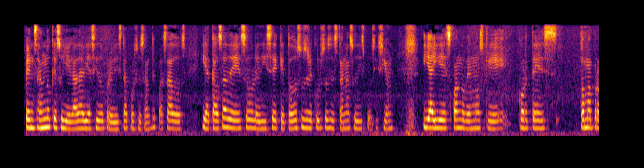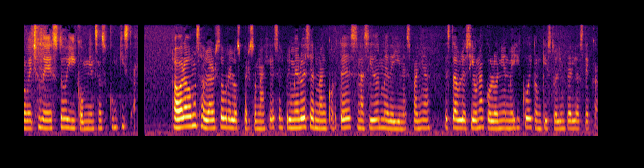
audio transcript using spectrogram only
pensando que su llegada había sido prevista por sus antepasados y a causa de eso le dice que todos sus recursos están a su disposición y ahí es cuando vemos que Cortés toma provecho de esto y comienza su conquista. Ahora vamos a hablar sobre los personajes. El primero es Hernán Cortés, nacido en Medellín, España. Estableció una colonia en México y conquistó el imperio azteca.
